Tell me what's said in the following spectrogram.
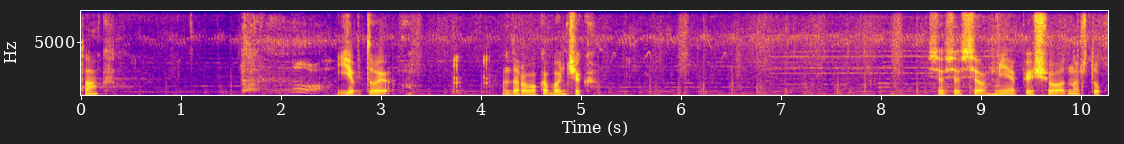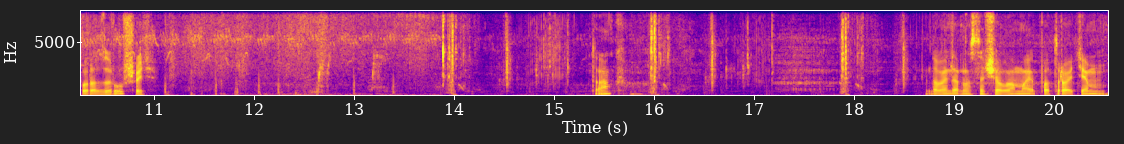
Так. Еб твою. Здорово, кабанчик. Все, все, все. Мне еще одну штуку разрушить. Так. Давай, наверное, сначала мы потратим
